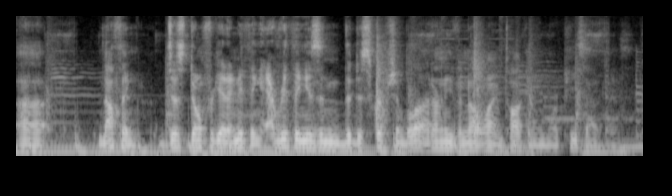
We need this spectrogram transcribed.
Uh, nothing. Just don't forget anything. Everything is in the description below. I don't even know why I'm talking anymore. Peace out, guys.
